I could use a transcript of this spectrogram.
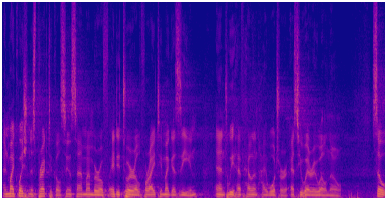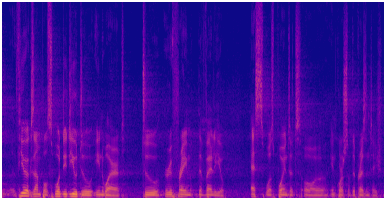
And my question is practical since I'm a member of editorial for IT magazine and we have Helen Highwater, as you very well know. So a few examples, what did you do in Wired to reframe the value as was pointed or in course of the presentation?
